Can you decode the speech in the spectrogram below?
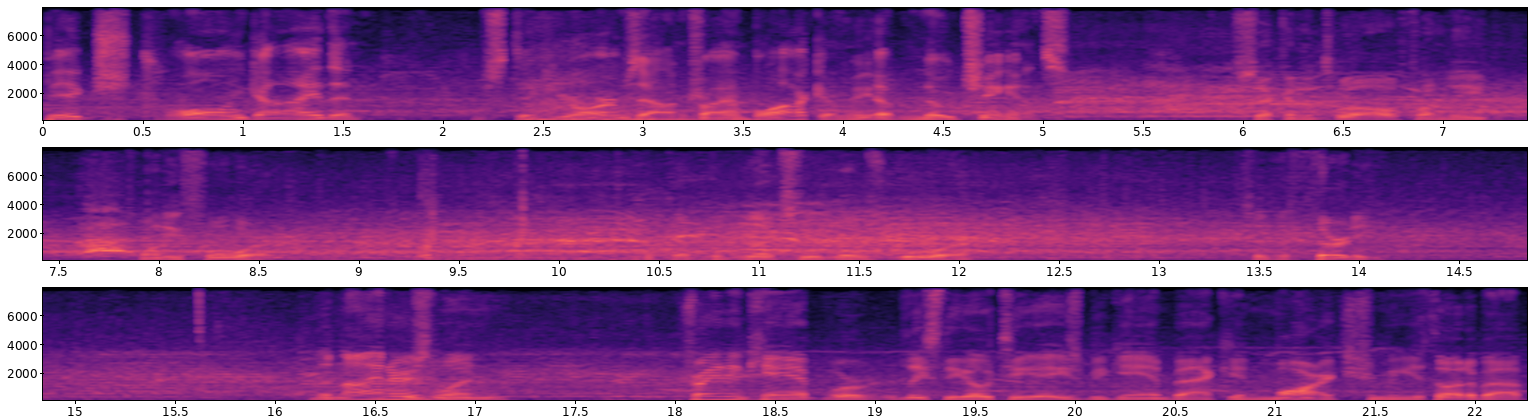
Big, strong guy that you stick your arms out and try and block him, you have no chance. Second and 12 from the 24. Pick up the blitz. Here goes Gore to the 30. The Niners, when training camp, or at least the OTAs began back in March, I mean, you thought about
